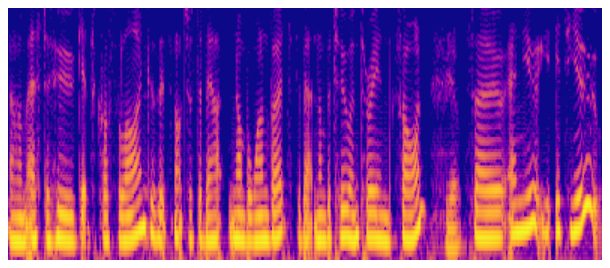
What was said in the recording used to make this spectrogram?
um, as to who gets across the line because it's not just about number one votes; it's about number two and three and so on. Yeah. So, and you, it's you.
